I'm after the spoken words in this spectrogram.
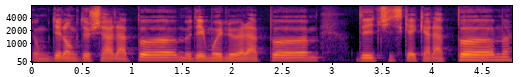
Donc des langues de chat à la pomme, des moelleux à la pomme, des cheesecakes à la pomme,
